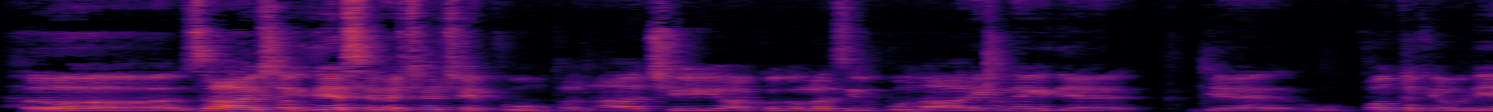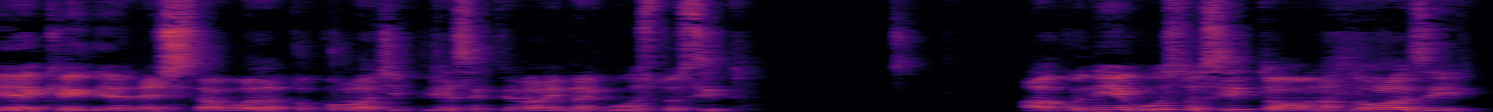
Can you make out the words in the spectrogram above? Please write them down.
e, zavisno gdje se već veće pumpa. Znači ako dolazi u bunar ili negdje gdje u potoke, u rijeke gdje je nečista voda pa povlači pjesak, treba imati gusto sito. Ako nije gusto sito, ona dolazi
